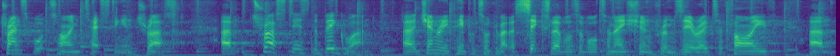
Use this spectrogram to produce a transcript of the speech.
transport, time, testing and trust. Um, trust is the big one. Uh, generally, people talk about the six levels of automation from zero to five. Um,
